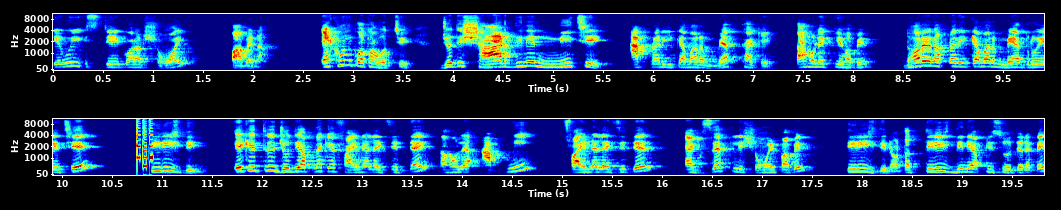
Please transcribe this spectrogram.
কেউই স্টে করার সময় পাবে না। এখন কথা হচ্ছে, যদি ষাট দিনের নিচে আপনার ইকামার ম্যাদ থাকে, তাহলে কি হবে? ধরেন আপনার ইকামার ম্যাদ রয়েছে তিরিশ দিন। এক্ষেত্রে যদি আপনাকে ফাইনাল এক্সিট দেয়, তাহলে আপনি ফাইনাল এক্সিটের এক্স্যাক্টলি সময় পাবেন তিরিশ দিন। অর্থাৎ তিরিশ দিনে আপনি সৌদি আরবে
